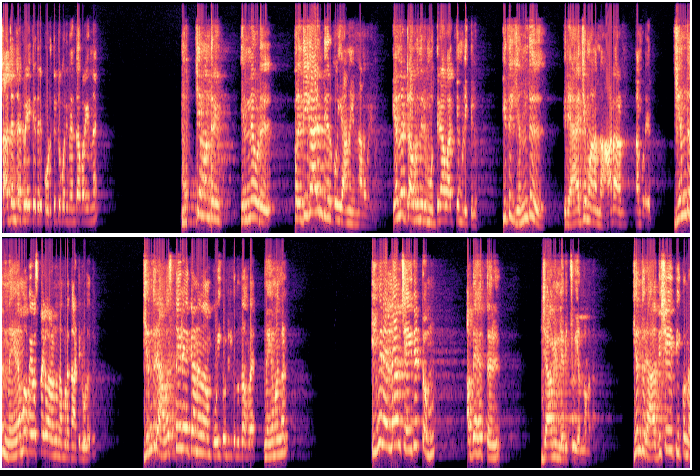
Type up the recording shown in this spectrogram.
ഷാജൻ ചക്രയ്ക്കെതിരെ കൊടുത്തിട്ട് പോലും എന്താ പറയുന്നത്? മുഖ്യമന്ത്രി എന്നോട് പ്രതികാരം തീർക്കുകയാണ് എന്നാണ് പറയുന്നത്. എന്നിട്ട് അവിടുന്ന് ഒരു മുദ്രാവാക്യം വിളിക്കലും. ഇത് എന്ത് രാജ്യമാണ് നാടാണ് നമ്മുടെ എന്ത് നിയമവ്യവസ്ഥകളാണ് നമ്മുടെ നാട്ടിലുള്ളത്? എന്തൊരു അവസ്ഥയിലേക്കാണ് നാം പോയിക്കൊണ്ടിരിക്കുന്നത് നമ്മുടെ നിയമങ്ങൾ? ഇങ്ങനെല്ലാം ചെയ്തിട്ടും അദ്ദേഹത്തിൽ ജാമ്യം ലഭിച്ചു എന്നുള്ളതാണ്. എന്തൊരു അതിശയിപ്പിക്കുന്ന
